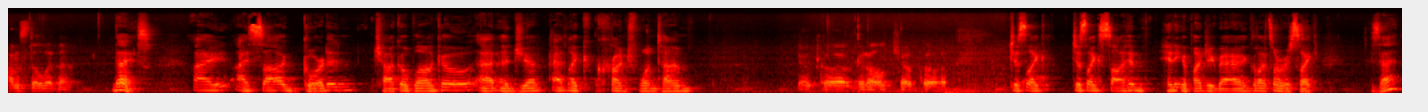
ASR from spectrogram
I'm still with them. Nice. I I saw Gordon Chaco Blanco at a gym at like Crunch one time. Choco, good old Choco. just like just like saw him hitting a punching bag and glanced over it's like is that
